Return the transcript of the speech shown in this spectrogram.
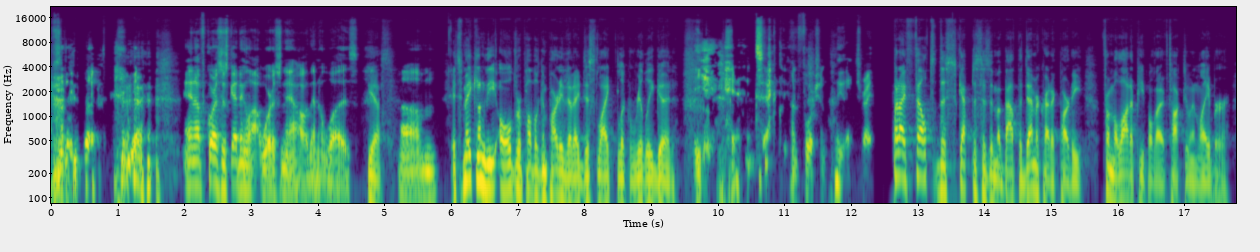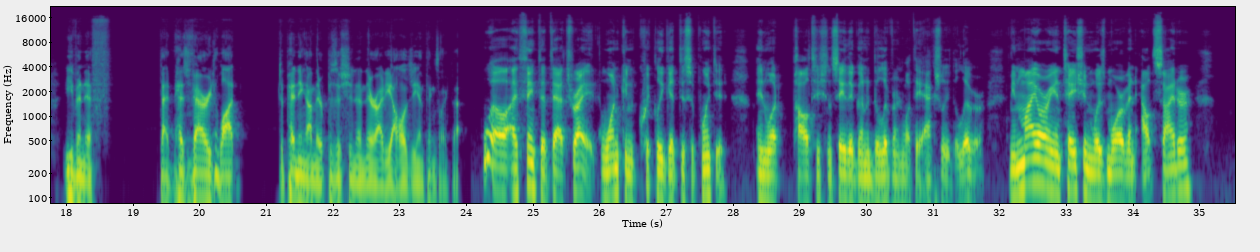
and of course, it's getting a lot worse now than it was. Yes, um, it's making the old Republican Party that I disliked look really good. Yeah, exactly. Unfortunately, that's right. But I felt the skepticism about the Democratic Party from a lot of people that I've talked to in labor, even if that has varied a lot depending on their position and their ideology and things like that. Well, I think that that's right. One can quickly get disappointed in what politicians say they're going to deliver and what they actually deliver. I mean, my orientation was more of an outsider,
